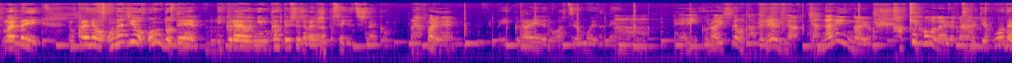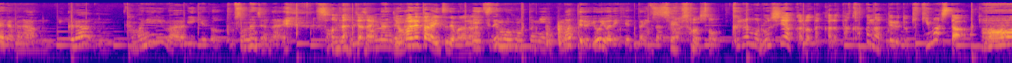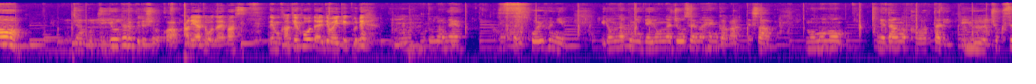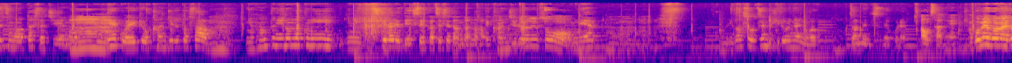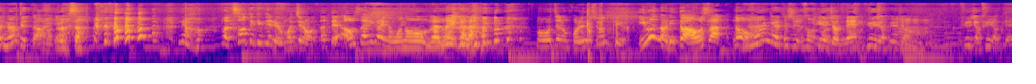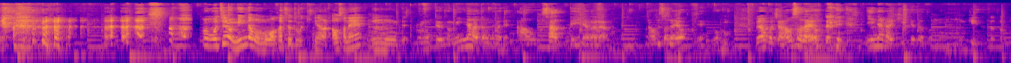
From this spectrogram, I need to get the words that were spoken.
まあやっぱりこれでも同じ温度でうんいくらに向かってる人じゃないとちょっと成立しないかも。やっぱりね。やっぱりいくらへの熱い思いがね、うん、えいくらいつでも食べれるじゃん。じゃないのよ。かけ放題だから。かけ放題だから、ういくら、うん、たまにはいいけどそんなんじゃない。そんなんじゃない。呼ばれたらいつでもだから。いつでも本当に待ってる用意はできてったいつだってそうそうそう。いくらもロシアからだから高くなってると聞きました。ああじゃあ企業努力でしょうか。ありがとうございます。でもかけ放題ではいてくれ。うん本当だね。やっぱりこういうふうにいろんな国でいろんな情勢の変化があってさ物の値段が変わったりっていう、うん。直接の私たちへの、うん。ね、こう影響を感じるとさ、いや本当にいろんな国に助けられて生活してたんだなって感じる。本当にそう、ね。うん、この岩佐を全部拾えないのが残念ですねこれ。青さね。ごめんごめん私なんて言った？また。今さ でもまあ伝わってきてるよもちろん。だって青さ以外のものがないから。まあもちろんこれでしょっていう。岩のりと青さのなんで私そのフュージョンね。フュージョンフュージョン、うん。フュージョンフュージョンって。まあもちろんみんなももう分かってたと思う聞きながら青さね？うんって。思っていうかみんなが頭の中で「青さ」って言いながら「青さだよ」って「もうブランコちゃん青さだよ」って言いながら聞いてたと思う。うん聞いてたと思う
